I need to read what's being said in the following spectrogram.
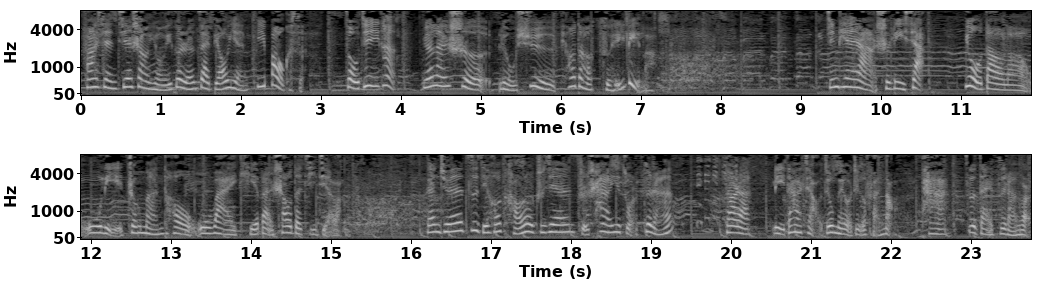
发现街上有一个人在表演 B-box，走近一看，原来是柳絮飘到嘴里了。今天呀是立夏，又到了屋里蒸馒头、屋外铁板烧的季节了。感觉自己和烤肉之间只差一撮孜然，当然李大脚就没有这个烦恼，他自带孜然味儿。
